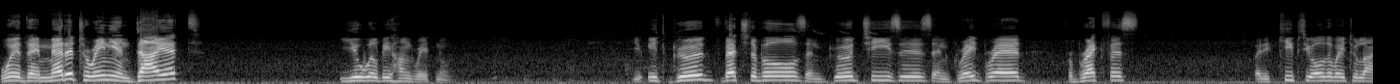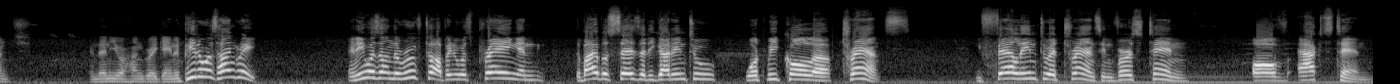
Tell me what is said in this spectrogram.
with a Mediterranean diet, you will be hungry at noon. You eat good vegetables and good cheeses and great bread for breakfast but it keeps you all the way to lunch. And then you're hungry again. And Peter was hungry. And he was on the rooftop and he was praying. And the Bible says that he got into what we call a trance. He fell into a trance in verse 10 of Acts 10.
